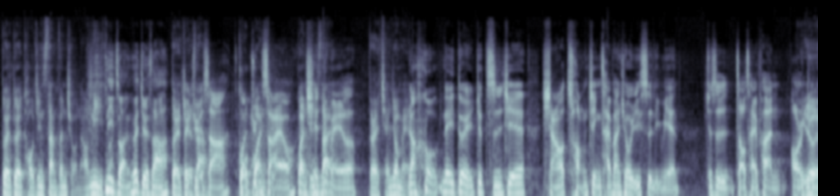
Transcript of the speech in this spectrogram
队队投进三分球，然后逆转逆转被绝杀。对被绝杀，夺冠军赛哦，冠军赛没了。对钱就没了。然后那一队就直接想要闯进裁判休息室里面，就是找裁判理 argue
